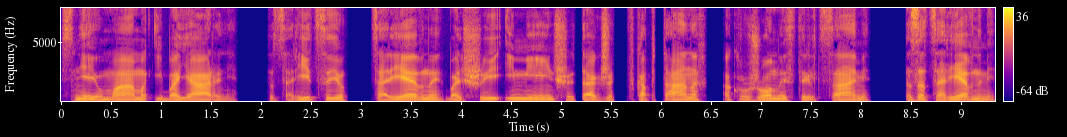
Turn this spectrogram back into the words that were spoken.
с нею мама и боярыни, за царицею царевны, большие и меньшие, также в каптанах, окруженные стрельцами, за царевнами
